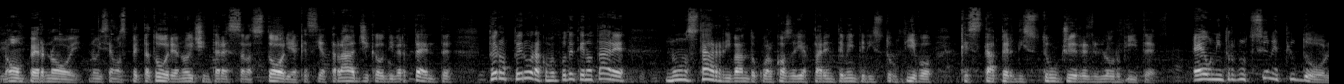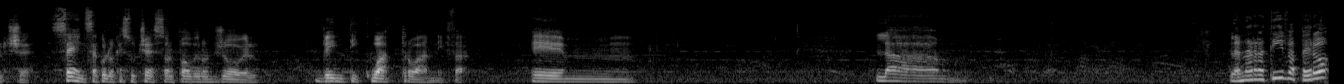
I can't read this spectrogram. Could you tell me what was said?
non per noi. Noi siamo spettatori, a noi ci interessa la storia, che sia tragica o divertente. Però per ora, come potete notare, non sta arrivando qualcosa di apparentemente distruttivo che sta per distruggere le loro vite. È un'introduzione più dolce, senza quello che è successo al povero Joel 24 anni fa. Ehm... La... La narrativa però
